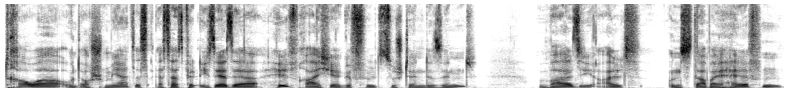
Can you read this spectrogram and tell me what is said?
Trauer und auch Schmerz, dass das wirklich sehr, sehr hilfreiche Gefühlszustände sind, weil sie als uns dabei helfen,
